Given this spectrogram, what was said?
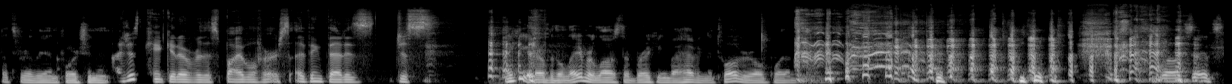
that's really unfortunate. I just can't get over this Bible verse. I think that is just I can get over the labor laws they're breaking by having a twelve-year-old play. On the well, it's, it's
